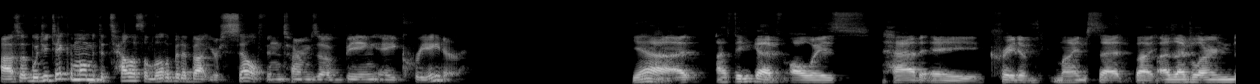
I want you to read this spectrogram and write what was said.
Uh, so, would you take a moment to tell us a little bit about yourself in terms of being a creator? Yeah, I, I think I've always had a creative mindset, but as I've learned,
